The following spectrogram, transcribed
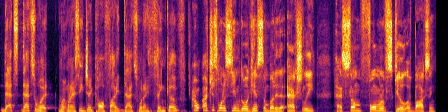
that's that's what when, when I see Jake Paul fight, that's what I think of. I, I just want to see him go against somebody that actually has some form of skill of boxing.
